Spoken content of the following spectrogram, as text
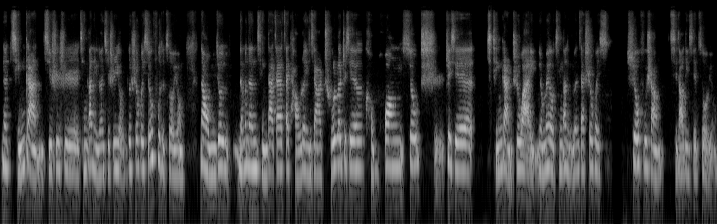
那情感其实是情感理论，其实有一个社会修复的作用。那我们就能不能请大家再讨论一下，除了这些恐慌、羞耻这些。情感之外，有没有情感理论在社会修复上起到的一些作用？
